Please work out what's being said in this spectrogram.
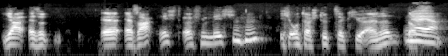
Ja, also er, er sagt nicht öffentlich, Mhm. ich unterstütze QAnon. Das Ja, ja.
